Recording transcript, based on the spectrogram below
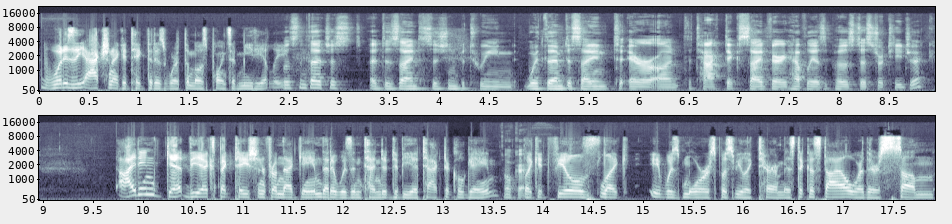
What is the action I could take that is worth the most points immediately? Wasn't that just a design decision between with them deciding to err on the tactics side very heavily as opposed to strategic? I didn't get the expectation from that game that it was intended to be a tactical game. Okay. Like it feels like it was more supposed to be like Terra Mystica style, where there's some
